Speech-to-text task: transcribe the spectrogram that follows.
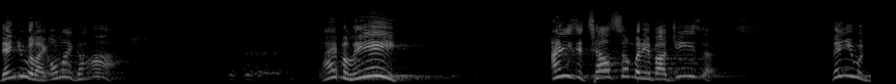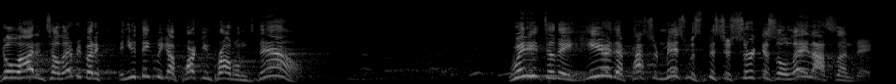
Then you were like, oh my gosh, I believe. I need to tell somebody about Jesus. Then you would go out and tell everybody, and you think we got parking problems now. Wait until they hear that Pastor Mitch was Mr. Circus Soleil last Sunday.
